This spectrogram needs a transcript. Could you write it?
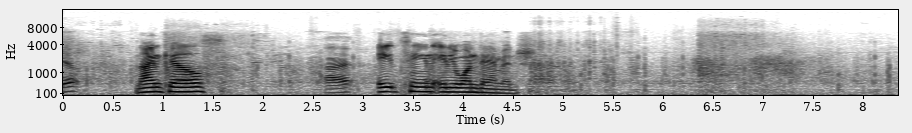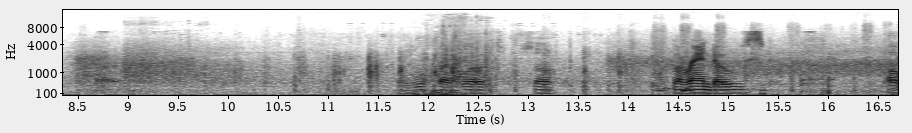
Yep. Nine kills. Alright. 1881 damage. Well, Wolfpack left, so. Larandos Oh,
